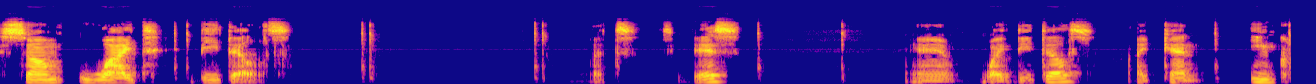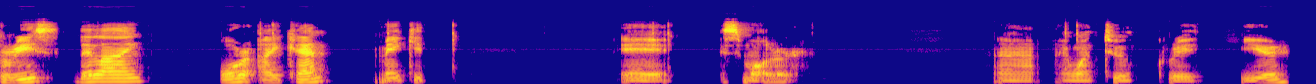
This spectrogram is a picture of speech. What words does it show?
some white details let's see this. And white details. I can increase the line or I can make it uh, smaller. Uh, I want to create here.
